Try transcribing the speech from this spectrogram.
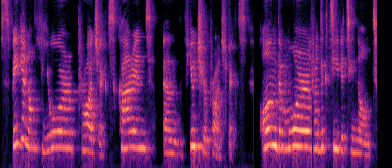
Speaking of your projects, current and future projects, on the more productivity note,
